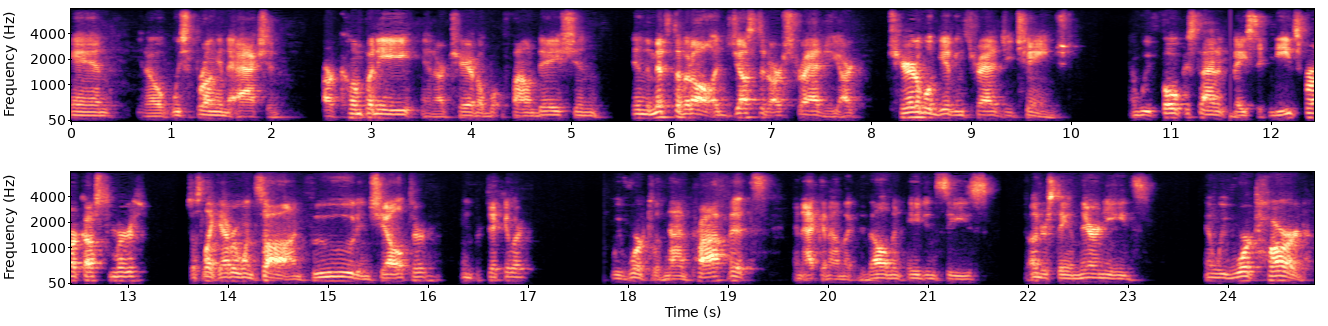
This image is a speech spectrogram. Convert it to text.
And you know, we sprung into action. Our company and our charitable foundation, in the midst of it all, adjusted our strategy. Our charitable giving strategy changed. And we focused on basic needs for our customers, just like everyone saw on food and shelter in particular. We've worked with nonprofits and economic development agencies to understand their needs. And we've worked hard,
